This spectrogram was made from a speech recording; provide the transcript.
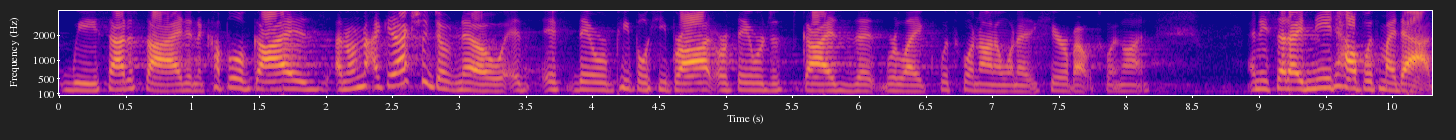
we sat aside, and a couple of guys. I don't. I actually don't know if, if they were people he brought or if they were just guys that were like, "What's going on? I want to hear about what's going on." And he said, "I need help with my dad."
